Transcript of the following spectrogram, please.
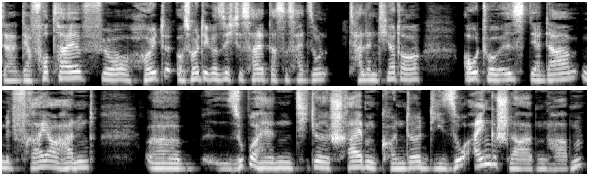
der, der Vorteil für heute, aus heutiger Sicht ist halt, dass es halt so ein talentierter Autor ist, der da mit freier Hand äh, Superhelden-Titel schreiben konnte, die so eingeschlagen haben,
